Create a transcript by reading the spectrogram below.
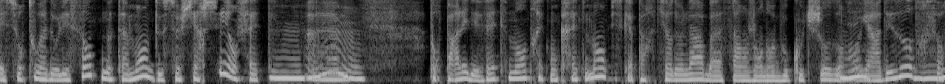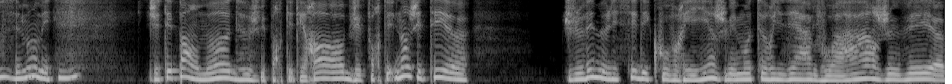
et surtout adolescente notamment, de se chercher en fait. Mhm. Pour parler des vêtements très concrètement, puisqu'à partir de là, bah, ça engendre beaucoup de choses dans le Oui. regard des autres, forcément. Mais j'étais pas en mode, je vais porter des robes, je vais porter. Non, j'étais, euh, je vais me laisser découvrir, je vais m'autoriser à voir, je vais. Euh...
